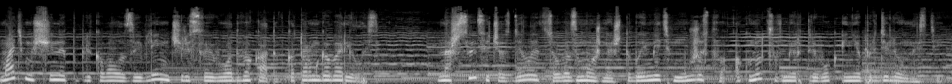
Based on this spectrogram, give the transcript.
Мать мужчины опубликовала заявление через своего адвоката, в котором говорилось «Наш сын сейчас делает все возможное, чтобы иметь мужество окунуться в мир тревог и неопределенностей –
